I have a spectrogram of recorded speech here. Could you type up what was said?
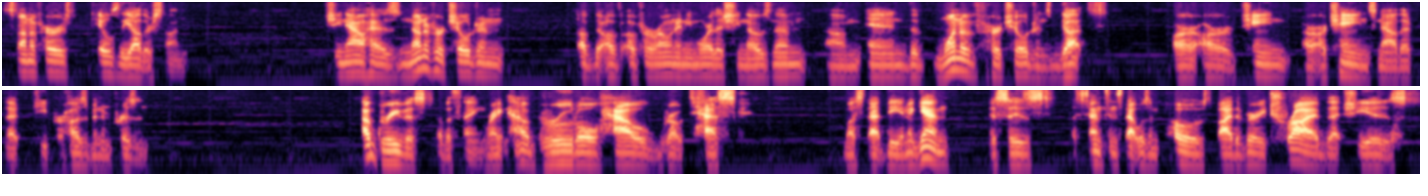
son of hers kills the other son. She now has none of her children of the of, of her own anymore that she knows them, um, and the one of her children's guts are are chain are, are chains now that that keep her husband in prison. How grievous of a thing, right? How brutal, how grotesque must that be? And again, this is a sentence that was imposed by the very tribe that she is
